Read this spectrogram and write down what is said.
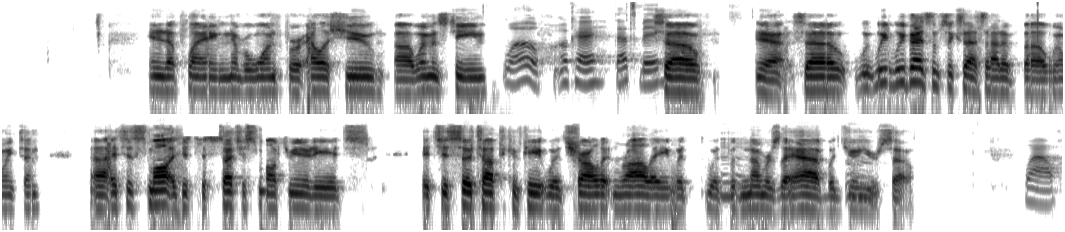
ended up playing number one for LSU uh, women's team. Whoa, okay, that's big. So, yeah, so we, we have had some success out of uh, Wilmington. Uh, it's just small. It's just, just, such a small community. It's it's just so tough to compete with Charlotte and Raleigh with with, mm-hmm. with the numbers they have with mm-hmm. juniors. Mm-hmm. So, wow,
